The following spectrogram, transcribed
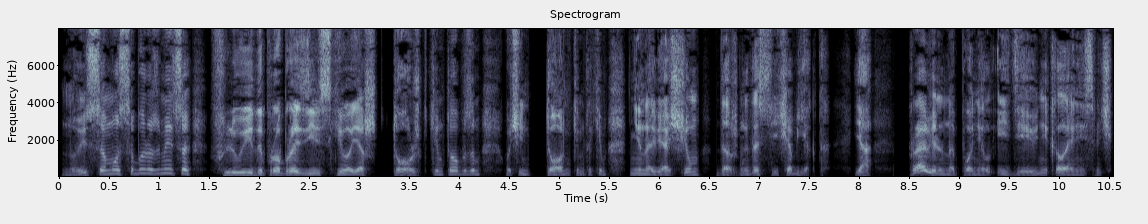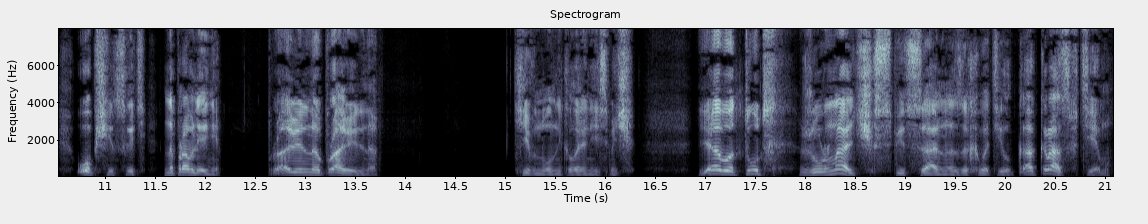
ну и, само собой, разумеется, флюиды про бразильский вояж тоже каким-то образом, очень тонким таким, ненавязчивым, должны достичь объекта. Я правильно понял идею, Николай Анисимович? Общее, так сказать, направление. — Правильно, правильно, — кивнул Николай Анисимович. — Я вот тут журнальчик специально захватил, как раз в тему.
